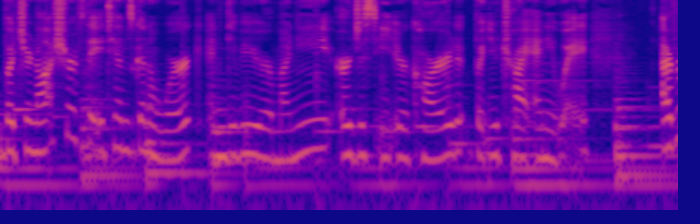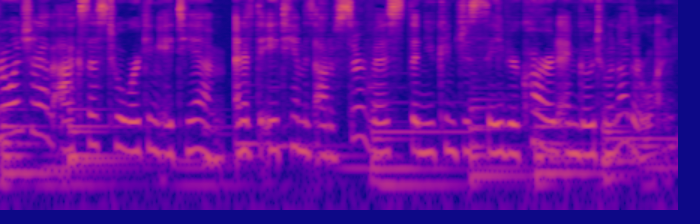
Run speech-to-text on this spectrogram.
but you're not sure if the ATM's gonna work and give you your money or just eat your card, but you try anyway. Everyone should have access to a working ATM, and if the ATM is out of service, then you can just save your card and go to another one.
